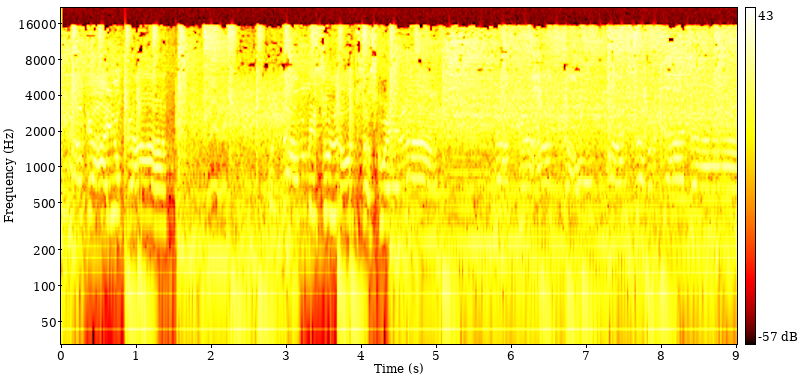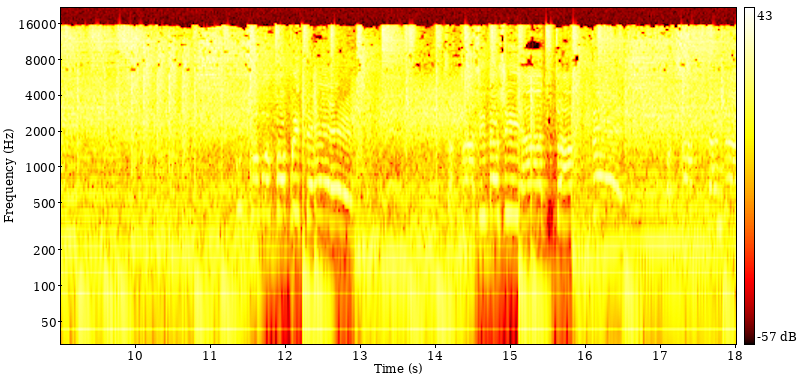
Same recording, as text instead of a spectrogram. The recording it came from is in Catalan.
Nalga ka Walang misulod sa eskwela. Naglaag ka kauban sa barkada. Gusto magpapritin Sa klase daw siya at top 10 Pagsakta na.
